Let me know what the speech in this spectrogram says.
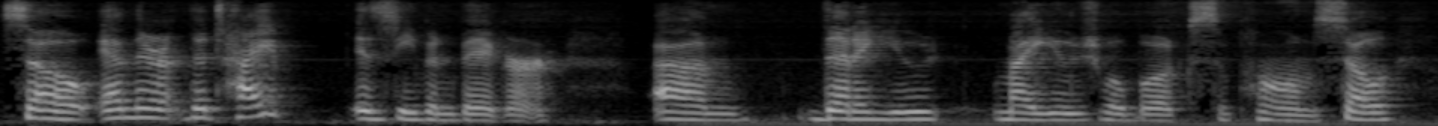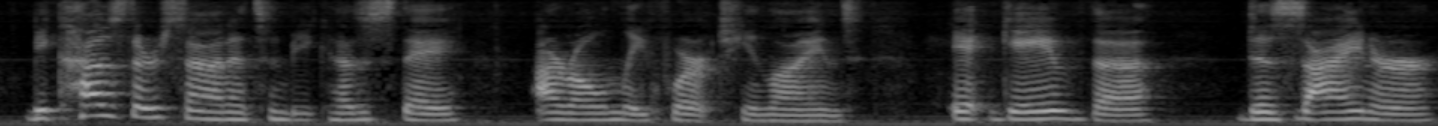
so, and there the type is even bigger um, than a my usual books of poems. So, because they're sonnets and because they are only 14 lines, it gave the designer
